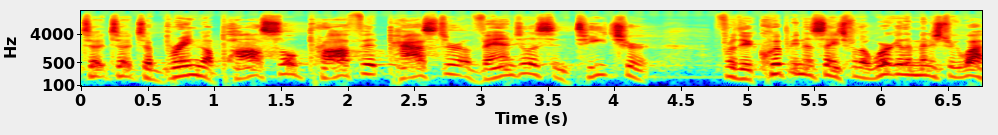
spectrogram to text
to, to, to bring apostle, prophet, pastor, evangelist, and teacher for the equipping of saints, for the work of the ministry. Why?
